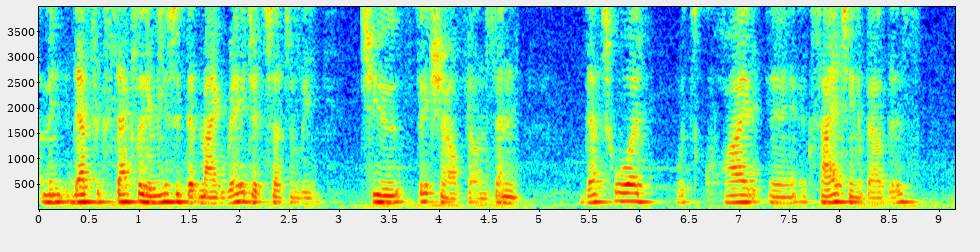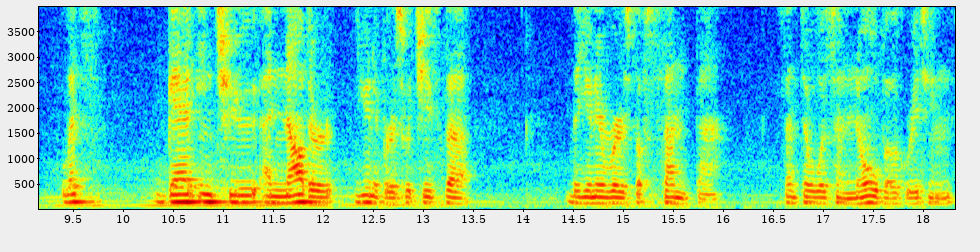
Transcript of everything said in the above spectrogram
I mean, that's exactly the music that migrated certainly to fictional films. And that's what what's quite uh, exciting about this. Let's get into another universe, which is the the universe of Santa. Santa was a novel written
